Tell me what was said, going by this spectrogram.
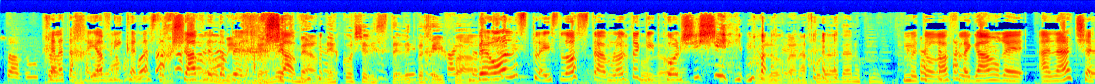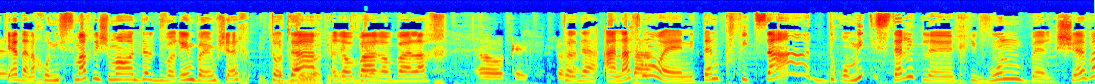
עכשיו והוא... כן, צף אתה חייב. להיכנס עכשיו לדבר, עכשיו. מלחמת מאמני כושר היסטרית בחיפה. בהולמס פלייס, לא סתם, לא אנחנו תגיד לא- כל שישי. לא, ואנחנו לא ידענו כלום. מטורף לגמרי. ענת שקד, אנחנו נשמח לשמוע עוד על דברים בהמשך. תודה. רבה רבה לך. אוקיי. תודה. אנחנו אה, ניתן קפיצה דרומית היסטרית לכיוון באר שבע.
